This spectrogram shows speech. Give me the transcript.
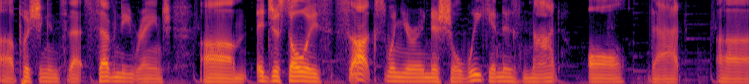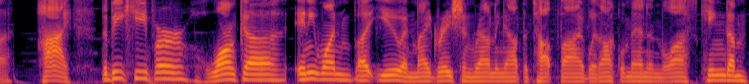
Uh, pushing into that 70 range. Um, it just always sucks when your initial weekend is not all that uh, high. The Beekeeper, Wonka, Anyone But You, and Migration rounding out the top five with Aquaman and the Lost Kingdom.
